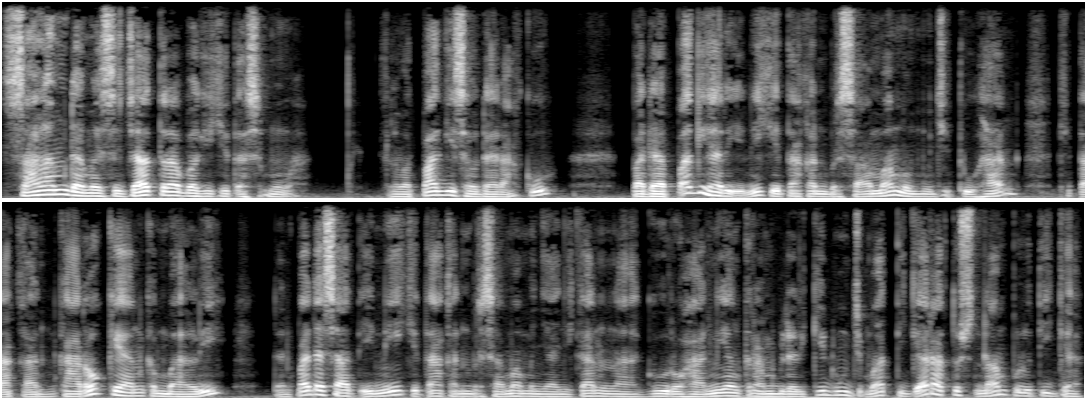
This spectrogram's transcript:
Salam damai sejahtera bagi kita semua. Selamat pagi saudaraku. Pada pagi hari ini kita akan bersama memuji Tuhan, kita akan karaokean kembali dan pada saat ini kita akan bersama menyanyikan lagu rohani yang terambil dari Kidung Jemaat 363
